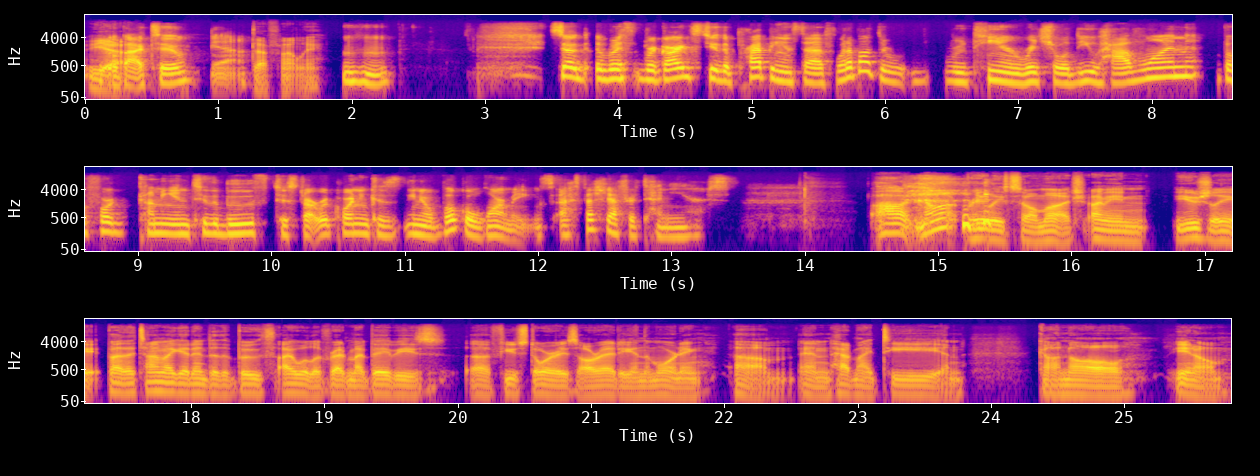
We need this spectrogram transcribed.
yeah go back to yeah definitely mm-hmm. So, with regards to the prepping and stuff, what about the routine or ritual? Do you have one before coming into the booth to start recording? Because you know, vocal warmings, especially after ten years. Uh, not really so much. I mean, usually by the time I get into the booth, I will have read my babies a few stories already in the morning, um, and had my tea and gotten all you know.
